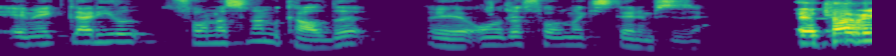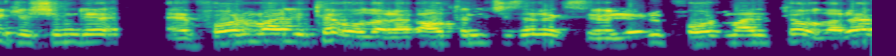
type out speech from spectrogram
Emekliler yıl sonrasına mı kaldı? E, onu da sormak isterim size. E tabii ki şimdi e, formalite olarak altını çizerek söylüyorum. Formalite olarak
